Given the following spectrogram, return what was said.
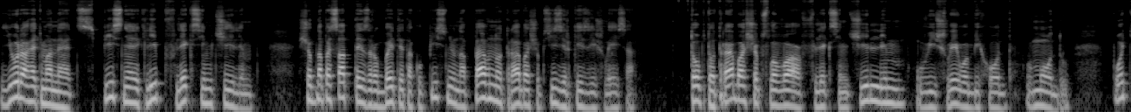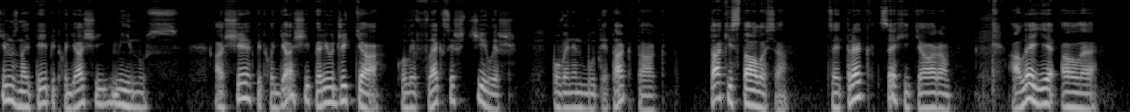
Юра Гетьманець. Пісня і кліп Флексім Чілім. Щоб написати і зробити таку пісню, напевно, треба, щоб всі зірки зійшлися. Тобто треба, щоб слова Флексім Чіллім увійшли в обіход, в моду. Потім знайти підходящий мінус. А ще підходящий період життя, коли флексиш чілиш. Повинен бути так, так. Так і сталося. Цей трек це хітяра. Але є але.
